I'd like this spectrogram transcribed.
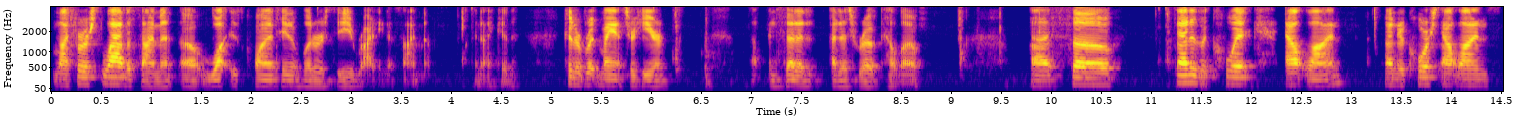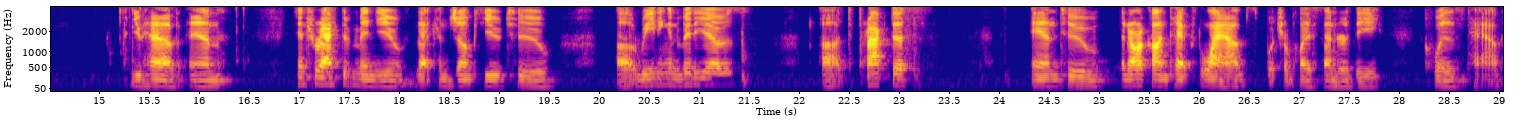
my first lab assignment, uh, what is quantitative literacy writing assignment? And I could, could have written my answer here. Instead, I just wrote hello. Uh, so that is a quick outline. Under course outlines, you have an interactive menu that can jump you to uh, reading and videos, uh, to practice, and to, in our context, labs, which are placed under the quiz tab.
